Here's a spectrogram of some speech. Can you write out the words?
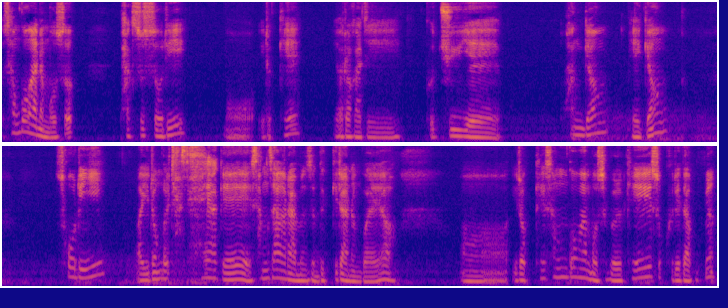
성공하는 모습 박수 소리 뭐 이렇게 여러 가지 그 주위의 환경 배경 소리 이런 걸 자세하게 상상을 하면서 느끼라는 거예요. 어, 이렇게 성공한 모습을 계속 그리다 보면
